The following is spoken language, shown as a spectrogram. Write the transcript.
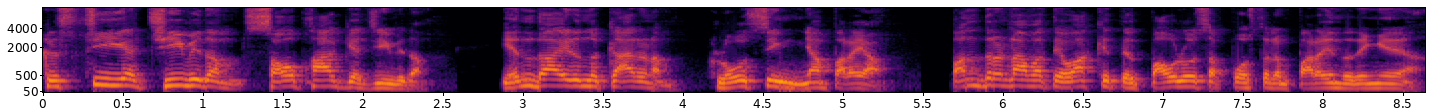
ക്രിസ്തീയ ജീവിതം സൗഭാഗ്യ ജീവിതം. എന്തായിരുന്നു കാരണം? ക്ലോസിംഗ് ഞാൻ പറയാം. പന്ത്രണ്ടാമത്തെ വാക്യത്തിൽ പൗലോസ് അപ്പോസ്തലൻ പറയുന്നത് എങ്ങനെയാ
